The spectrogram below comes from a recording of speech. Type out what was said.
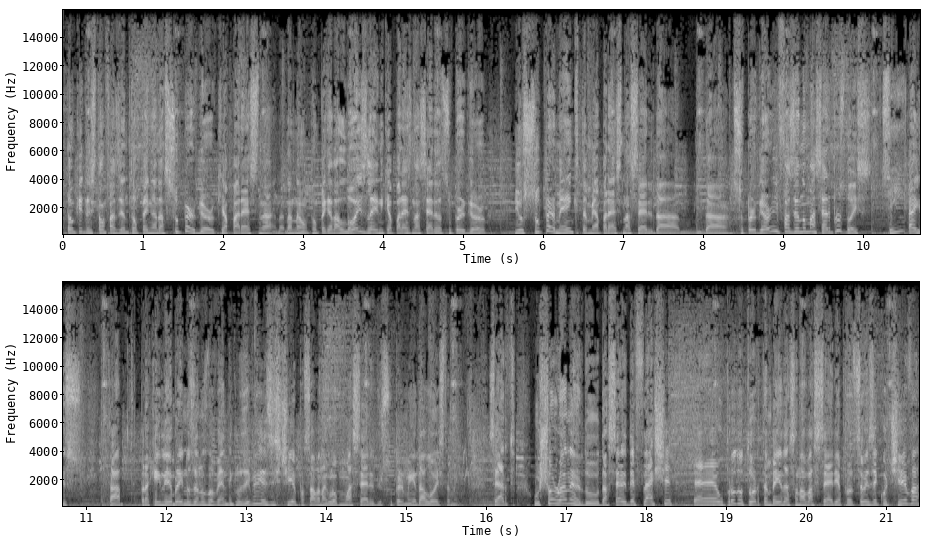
Então o que, que eles estão fazendo? Estão pegando a Supergirl que aparece na. na não, estão pegando a Lois Lane que aparece na série da Supergirl e o Superman que também aparece na série da, da Supergirl e fazendo uma série pros dois. Sim. É isso tá? Para quem lembra aí nos anos 90, inclusive existia, passava na Globo uma série de Superman e da Lois também, certo? O showrunner do, da série The Flash é o produtor também dessa nova série. A produção executiva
